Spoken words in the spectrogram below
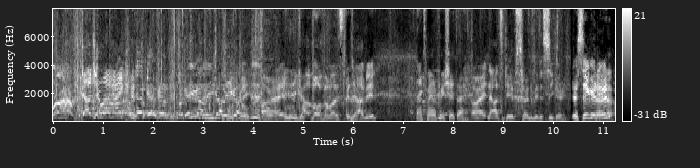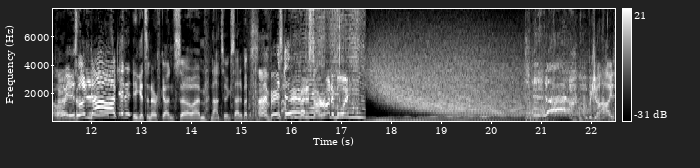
Ah, got you, okay? Okay, okay. Okay, you got me. You got me. You got me. All right, he got both of us. Good job, dude. Thanks, man. I appreciate that. All right, now it's Gabe's turn to be the seeker. You're a seeker, Yeah, dude. Oh, All right. yes. Good luck. Get it. He gets a Nerf gun, so I'm not too excited, but I'm very scared. Better start running, boy. We can hide.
